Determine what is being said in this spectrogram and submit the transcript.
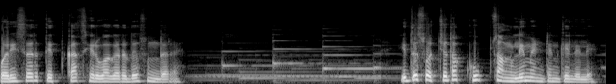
परिसर तितकाच हिरवागर्द सुंदर आहे. इथं स्वच्छता खूप चांगली मेंटेन केलेली आहे.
